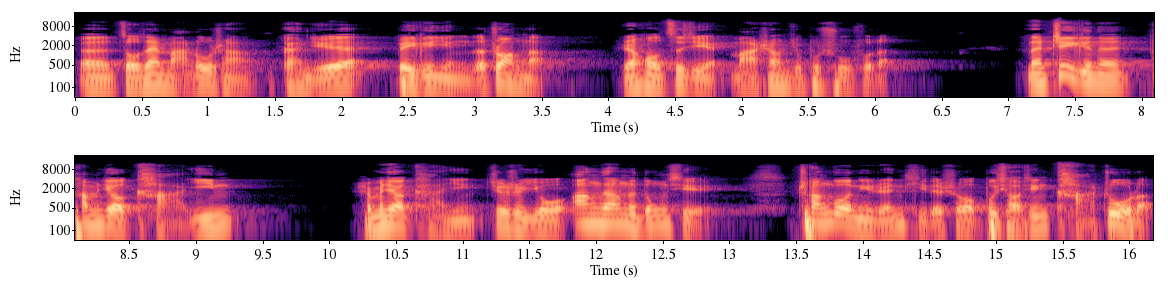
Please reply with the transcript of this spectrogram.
呃走在马路上，感觉被个影子撞了，然后自己马上就不舒服了。那这个呢？他们叫卡音。什么叫卡音？就是有肮脏的东西穿过你人体的时候，不小心卡住了，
